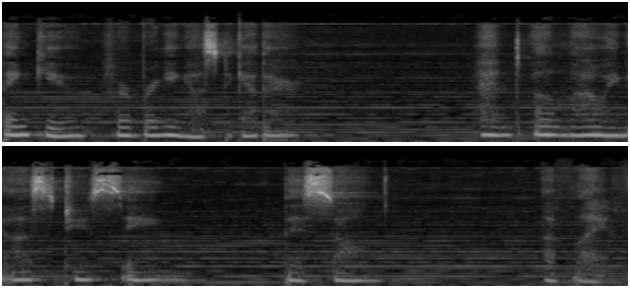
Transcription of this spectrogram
thank you for bringing us together and allowing us to sing this song of life.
